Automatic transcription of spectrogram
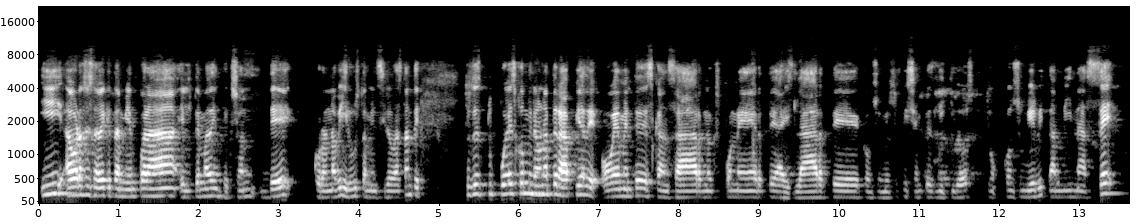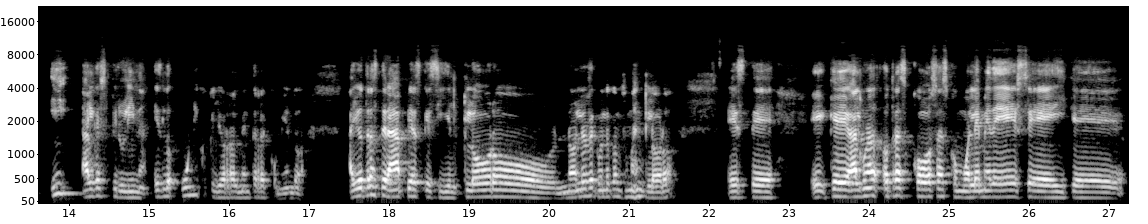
Y ahora se sabe que también para el tema de infección de coronavirus también sirve bastante. Entonces, tú puedes combinar una terapia de, obviamente, descansar, no exponerte, aislarte, consumir suficientes líquidos, consumir vitamina C y alga espirulina. Es lo único que yo realmente recomiendo. Hay otras terapias que si el cloro, no les recomiendo consuman cloro, este, eh, que algunas otras cosas como el MDS y que,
